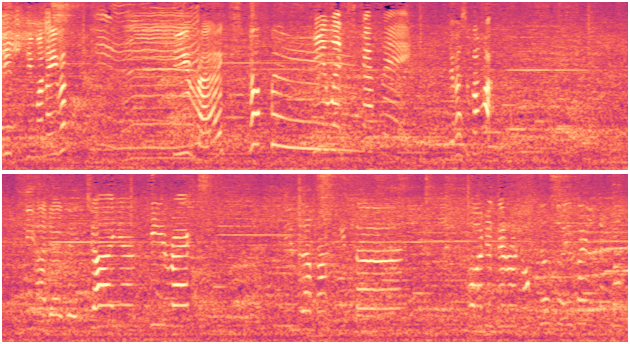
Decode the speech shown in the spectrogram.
Di di mana, Iva? T-Rex Cafe. Felix Cafe. Iva suka nggak? Ini ada the giant T-Rex di belakang kita. Oh ada pterodactyl, so Iva yang terbang.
